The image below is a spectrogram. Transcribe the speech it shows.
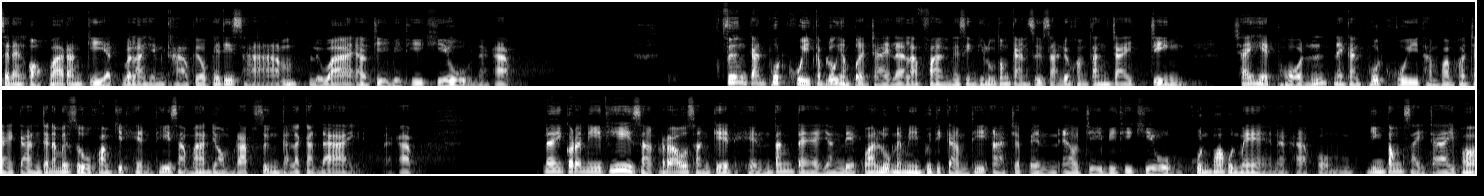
แสดงออกว่ารังเกียจเวลาเห็นข่าวเกี่ยวกับเพศที่ 3 หรือว่า LGBTQ นะครับ ซึ่งการพูดคุยกับลูกอย่างเปิดใจและรับฟังในสิ่งที่ลูกต้องการสื่อสารด้วยความตั้งใจจริงใช้เหตุผลในการพูดคุยทำความเข้าใจกัน จะนำไปสู่ความคิดเห็นที่สามารถยอมรับซึ่งกันและกันได้นะครับ ในกรณีที่เราสังเกตเห็นตั้งแต่ยังเด็กว่าลูกนั้นมีพฤติกรรมที่อาจจะเป็น LGBTQ คุณพ่อคุณแม่นะครับผมยิ่งต้องใส่ใจ เพราะ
